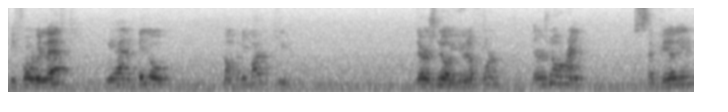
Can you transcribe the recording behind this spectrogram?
Before we left, we had a big old company barbecue. There was no uniform, there was no rank. Civilian,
